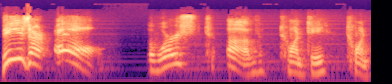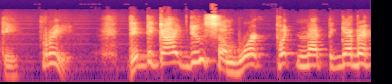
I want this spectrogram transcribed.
These are all the worst of 2023. Did the guy do some work putting that together?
